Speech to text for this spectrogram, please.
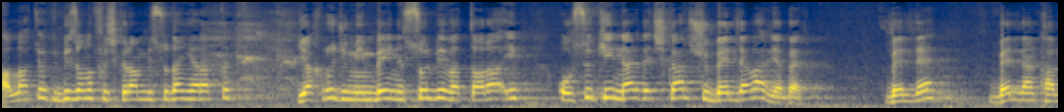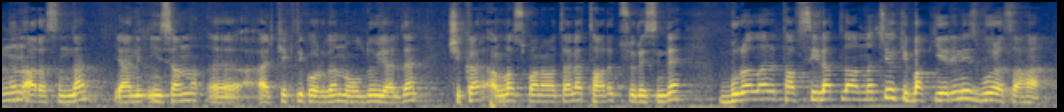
Allah diyor ki biz onu fışkıran bir sudan yarattık. Yahrucu min beyni sulbi ve taraib o su ki nerede çıkar? Şu belde var ya bel. Belde belle karnının arasından yani insanın e, erkeklik organının olduğu yerden çıkar. Allah subhanahu ve teala Tarık suresinde buraları tafsilatla anlatıyor ki bak yeriniz burası ha.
